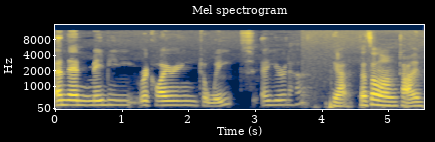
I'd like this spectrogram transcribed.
and then maybe requiring to wait a year and a half? Yeah, that's a long time.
